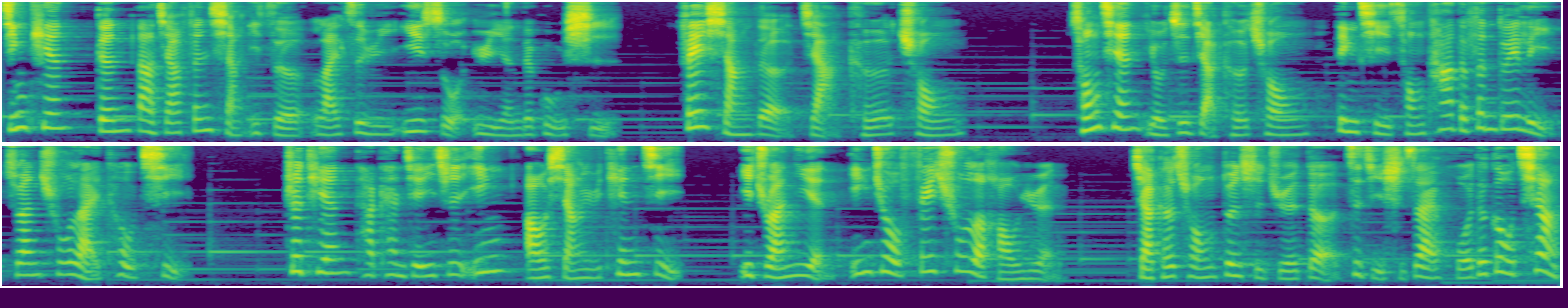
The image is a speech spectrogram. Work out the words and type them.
今天跟大家分享一则来自于《伊索寓言》的故事：飞翔的甲壳虫。从前有只甲壳虫，定期从它的粪堆里钻出来透气。这天，他看见一只鹰翱翔于天际，一转眼，鹰就飞出了好远。甲壳虫顿时觉得自己实在活得够呛，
